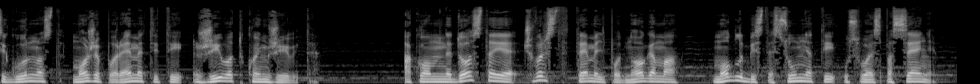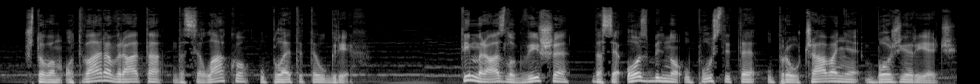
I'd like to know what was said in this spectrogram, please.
sigurnost može poremetiti život kojim živite. Ako vam nedostaje čvrst temelj pod nogama, mogli biste sumnjati u svoje spasenje, što vam otvara vrata da se lako upletete u grijeh. Tim razlog više da se ozbiljno upustite u proučavanje Božje riječi.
